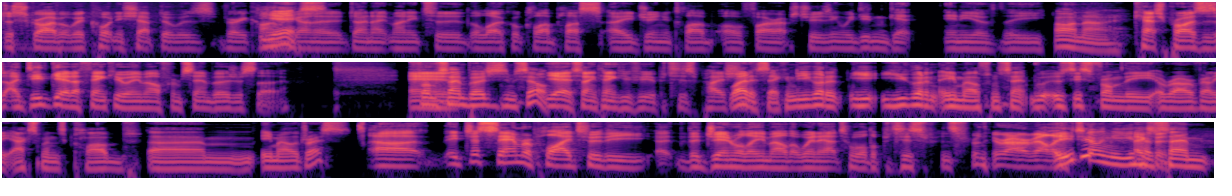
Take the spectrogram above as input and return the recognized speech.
describe it, where Courtney Shapter was very kindly Yes. going to donate money to the local club plus a junior club of Fire Up's choosing, we didn't get any of the Oh no, cash prizes. I did get a thank you email from Sam Burgess though. From Sam Burgess himself. Yeah, saying thank you for your participation. Wait a second. You got a you, you got an email from Sam. Was this from the Orara Valley Axemen's Club um, email address? Uh, it just Sam replied to the uh, the general email that went out to all the participants from the Orara Valley. Are you telling me you have Sam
